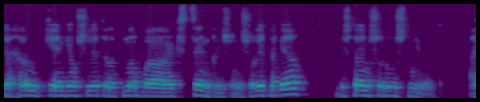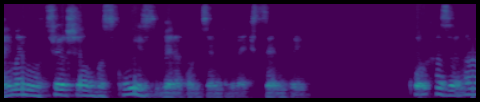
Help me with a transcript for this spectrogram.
לאחר מכן גם שולט על התנועה באקסצנטרי, שאני שולט עליה בשתיים שלוש שניות. האם אני עוצר שם ב squeeze בין הקונצנטרי לאקסצנטרי? כל חזרה,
